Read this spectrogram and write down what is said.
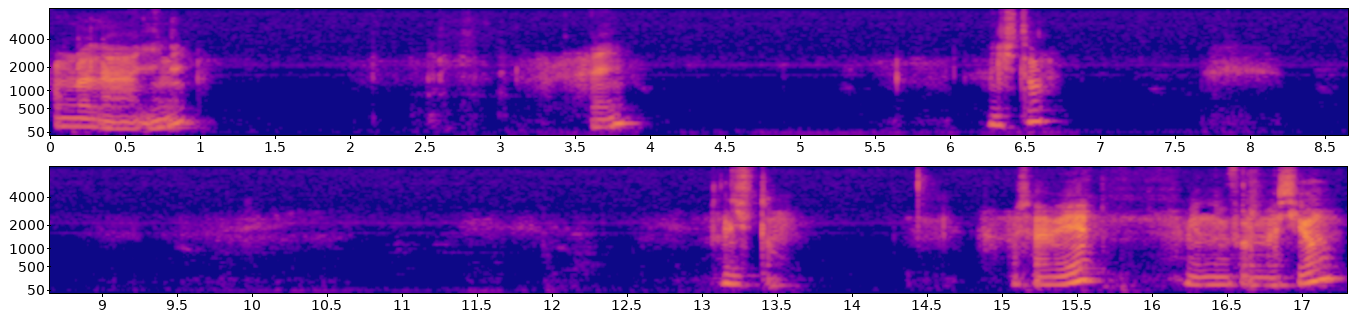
ponga la INE. Ahí. ¿Listo? Listo. Vamos a ver. Viendo información.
